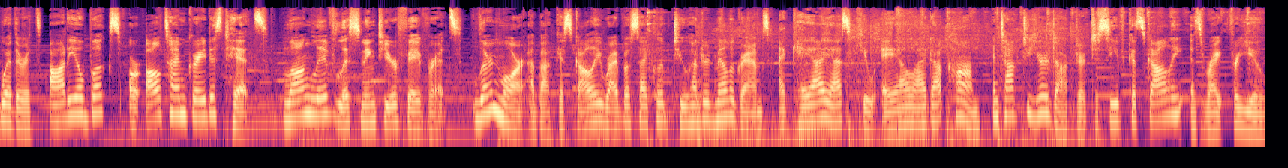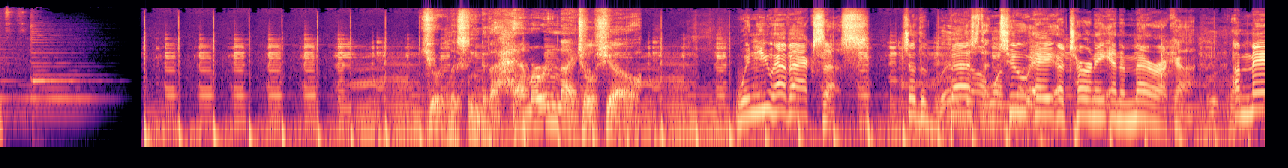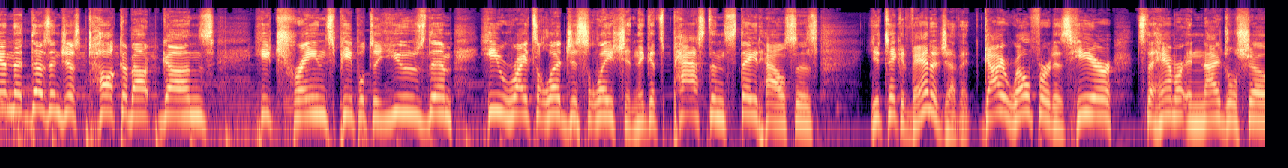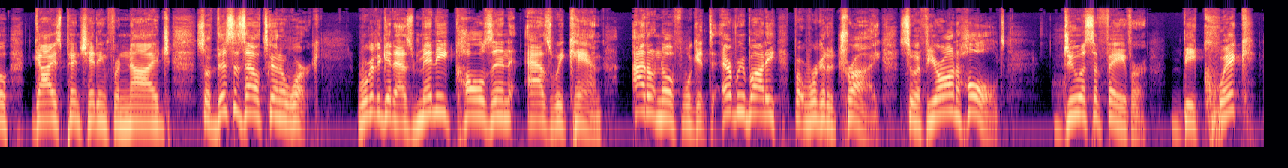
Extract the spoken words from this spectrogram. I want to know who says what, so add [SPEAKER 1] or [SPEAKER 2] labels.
[SPEAKER 1] Whether it's audiobooks or all-time greatest hits, long live listening to your favorites. Learn more about Kisqali Ribociclib 200 milligrams at kisqali.com and talk to your doctor to see if Kisqali is right for you.
[SPEAKER 2] You're listening to the Hammer and Nigel Show.
[SPEAKER 3] When you have access to the best 2A attorney in America, a man that doesn't just talk about guns, he trains people to use them. He writes legislation that gets passed in state houses. You take advantage of it. Guy Relford is here. It's the Hammer and Nigel show. Guy's pinch hitting for Nige. So this is how it's going to work. We're going to get as many calls in as we can. I don't know if we'll get to everybody, but we're going to try. So if you're on hold, do us a favor. Be quick.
